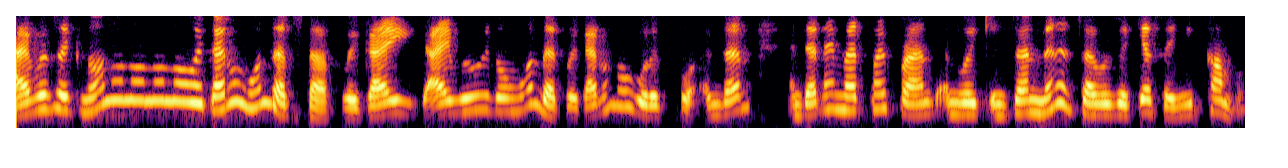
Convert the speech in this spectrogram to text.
I was like, "No, no, no, no, no! Like I don't want that stuff. Like I, I really don't want that. Like I don't know what it's for." And then, and then I met my friend, and like in ten minutes, I was like, "Yes, I need Kambo."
